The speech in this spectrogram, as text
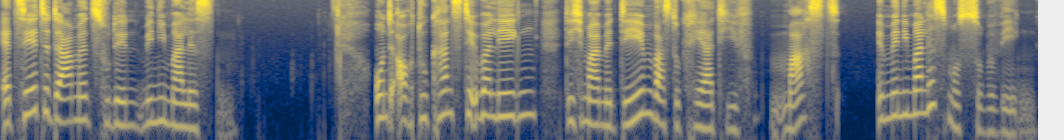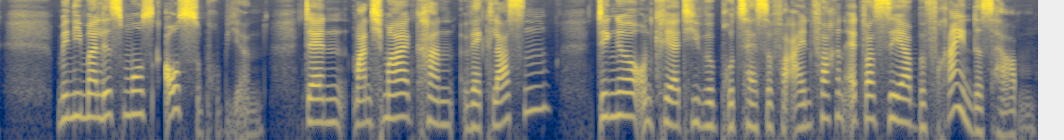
Er zählte damit zu den Minimalisten. Und auch du kannst dir überlegen, dich mal mit dem, was du kreativ machst, im Minimalismus zu bewegen. Minimalismus auszuprobieren. Denn manchmal kann weglassen Dinge und kreative Prozesse vereinfachen, etwas sehr Befreiendes haben.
